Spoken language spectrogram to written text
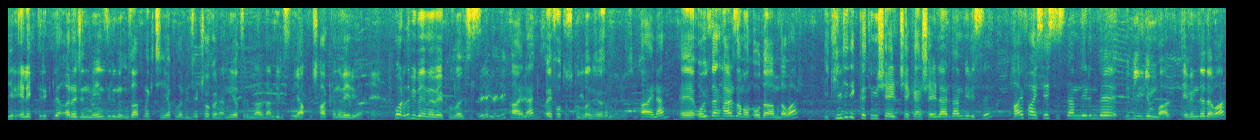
bir elektrikli aracın menzilini uzatmak için yapılabilecek çok önemli yatırımlardan birisini yapmış. Hakkını veriyor. Bu arada bir BMW kullanıcısıyım. Öyle mi? Ne Aynen. kullanıyorsunuz? F30 kullanıyorum. kullanıyorsunuz. Aynen. Ee, o yüzden her zaman odağımda var. İkinci dikkatimi şey, çeken şeylerden birisi Hi-Fi ses sistemlerinde bir bilgim var. Evimde de var.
